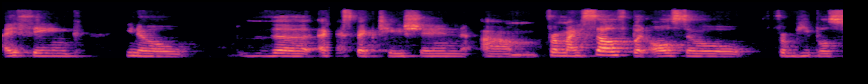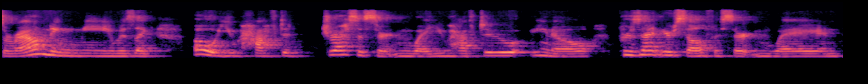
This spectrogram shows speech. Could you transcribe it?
I think, you know, the expectation um, from myself, but also from people surrounding me was like, oh, you have to dress a certain way. You have to, you know, present yourself a certain way. And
